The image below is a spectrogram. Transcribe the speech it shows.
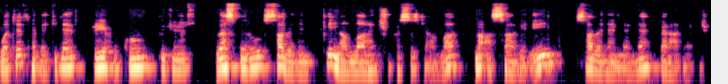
Ve tethebe gider, rihukum, gücünüz. Vesbiru, sabredin. İnnallâhe, şüphesiz ki Allah, ma'as sabirin, sabredenlerle beraberdir.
